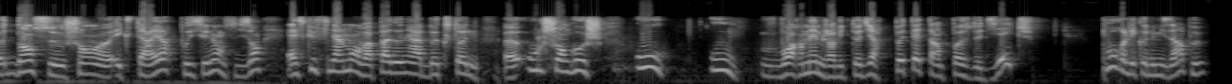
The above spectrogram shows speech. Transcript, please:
euh, dans ce champ euh, extérieur positionné en se disant, est-ce que finalement on va pas donner à Buxton euh, ou le champ gauche ou ou voire même, j'ai envie de te dire, peut-être un poste de DH pour l'économiser un peu?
